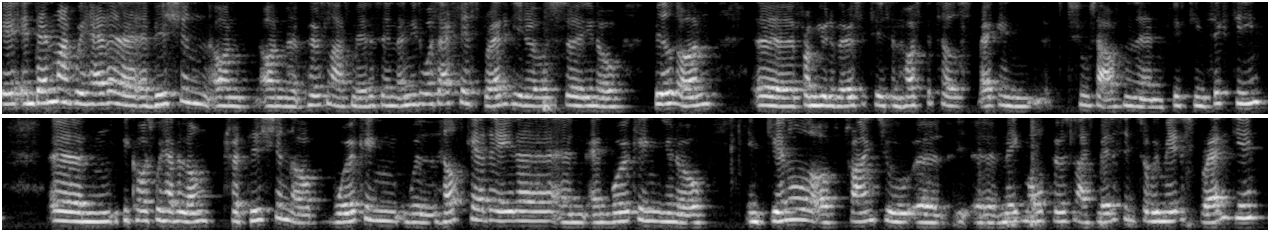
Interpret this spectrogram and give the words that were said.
in Denmark we had a, a vision on on uh, personalized medicine, and it was actually a strategy that was uh, you know built on uh, from universities and hospitals back in 2015-16 um, because we have a long tradition of working with healthcare data and, and working, you know, in general of trying to uh, uh, make more personalized medicine. So we made a strategy,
